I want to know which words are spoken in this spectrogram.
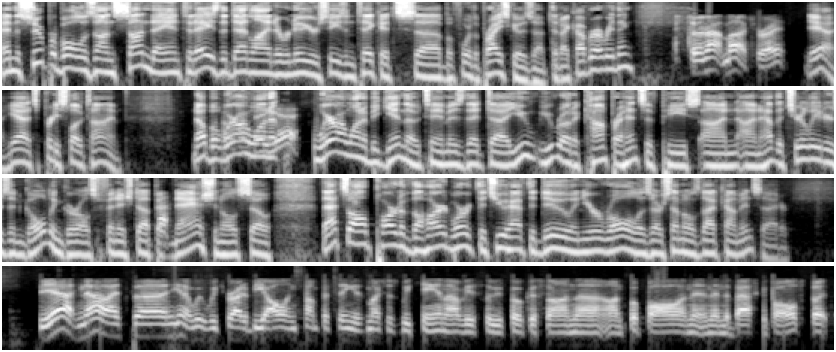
And the Super Bowl is on Sunday. And today's the deadline to renew your season tickets uh, before the price goes up. Did I cover everything? So not much, right? Yeah, yeah. It's pretty slow time. No, but where I want to where I want to begin though, Tim, is that uh, you you wrote a comprehensive piece on on how the cheerleaders and Golden Girls finished up at nationals. So that's all part of the hard work that you have to do in your role as our Seminoles.com insider. Yeah, no, it's uh, you know we, we try to be all encompassing as much as we can. Obviously, we focus on uh, on football and then, and then the basketballs, but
